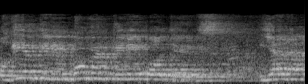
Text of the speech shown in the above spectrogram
o giyang gilimbungan kini audience, yan ang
